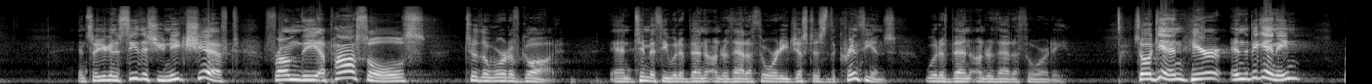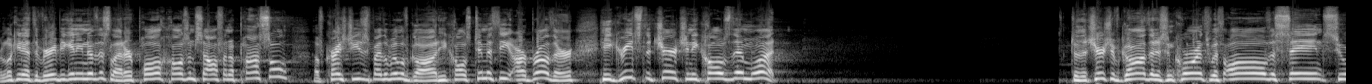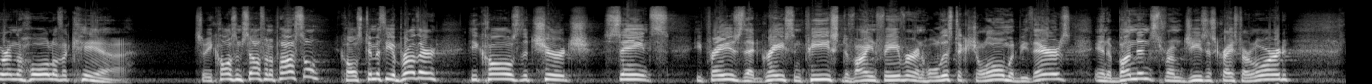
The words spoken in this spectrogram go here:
And so you're going to see this unique shift from the apostles to the word of God. And Timothy would have been under that authority just as the Corinthians would have been under that authority. So, again, here in the beginning, we're looking at the very beginning of this letter. Paul calls himself an apostle of Christ Jesus by the will of God. He calls Timothy our brother. He greets the church and he calls them what? To the church of God that is in Corinth with all the saints who are in the whole of Achaia. So he calls himself an apostle, he calls Timothy a brother, he calls the church saints. He prays that grace and peace, divine favor, and holistic shalom would be theirs in abundance from Jesus Christ our Lord.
